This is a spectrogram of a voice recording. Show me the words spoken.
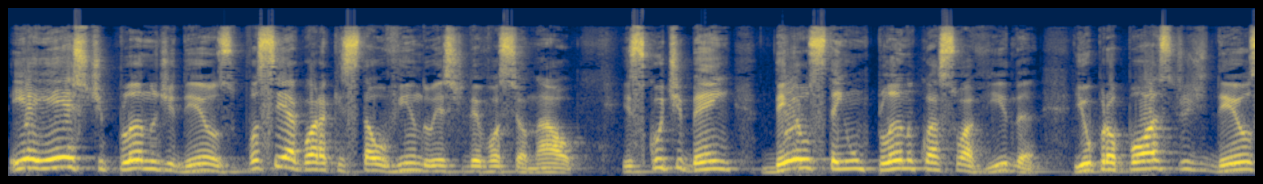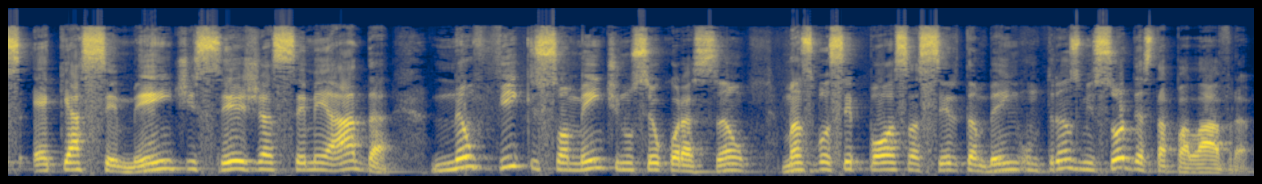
E é este plano de Deus. Você agora que está ouvindo este devocional, Escute bem, Deus tem um plano com a sua vida e o propósito de Deus é que a semente seja semeada. Não fique somente no seu coração, mas você possa ser também um transmissor desta palavra.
